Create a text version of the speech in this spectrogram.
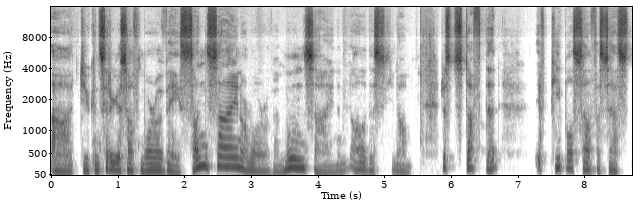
uh, do you consider yourself more of a sun sign or more of a moon sign? And all of this, you know, just stuff that if people self assess,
